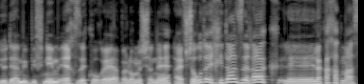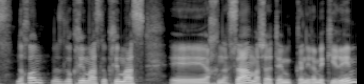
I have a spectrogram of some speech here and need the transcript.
יודע מבפנים איך זה קורה, אבל לא משנה. האפשרות היחידה זה רק אה, לקחת מס, נכון? אז לוקחים מס, לוקחים מס אה, הכנסה, מה שאתם כנראה מכירים,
